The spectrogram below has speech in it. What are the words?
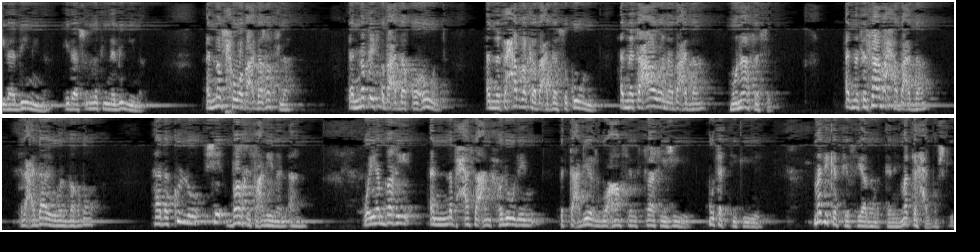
إلى ديننا إلى سنة نبينا. أن نصحو بعد غفلة أن نقف بعد قعود أن نتحرك بعد سكون أن نتعاون بعد منافسة أن نتسامح بعد العداوة والبغضاء. هذا كله شيء ضاغط علينا الآن وينبغي أن نبحث عن حلول بالتعبير المعاصر استراتيجية مو تكتيكية. ما بكفي الصيانة والتنمية ما بتنحل مشكلة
